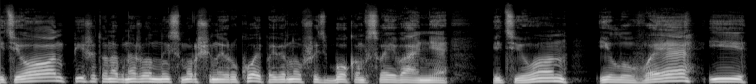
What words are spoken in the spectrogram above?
«Петион», — пишет он обнаженной сморщенной рукой, повернувшись боком в своей ванне, «Петион и Луве и...»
